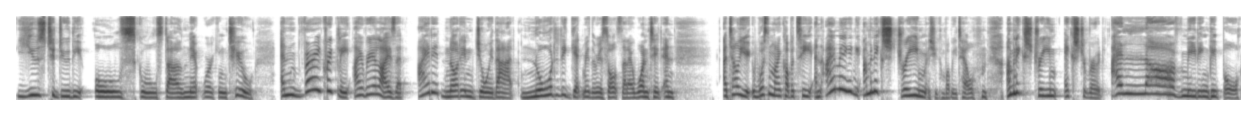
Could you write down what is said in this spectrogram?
used to do the old school style networking too. And very quickly, I realized that I did not enjoy that, nor did it get me the results that I wanted. And I tell you, it wasn't my cup of tea. And I'm, a, I'm an extreme, as you can probably tell, I'm an extreme extrovert. I love meeting people.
